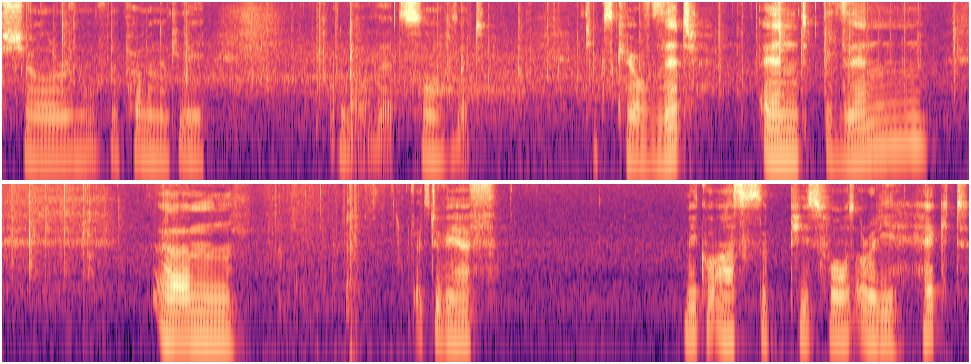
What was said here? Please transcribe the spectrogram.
shell remove will permanently allow that. So that takes care of that. And then um, what else do we have? Miko asks the PS4 is already hacked.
